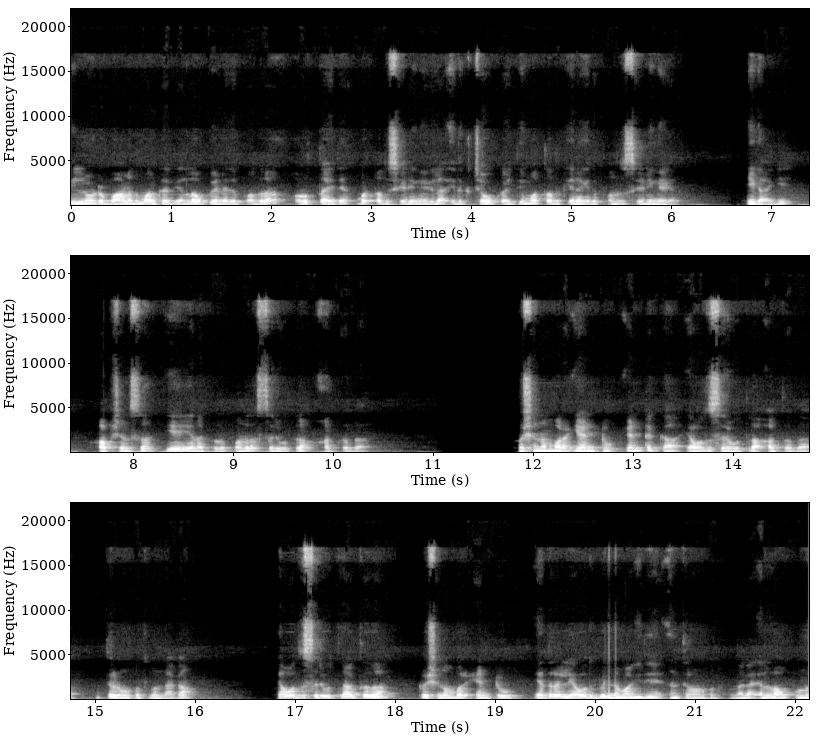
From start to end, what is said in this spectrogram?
ಇಲ್ಲಿ ನೋಡ್ರಿ, ಬಾಣದ ಮಾರ್ಕಕ್ಕೆ ಎಲ್ಲವಕ್ಕೂ ಏನಿದೆಪ್ಪ ಅಂದ್ರೆ, ವೃತ್ತ ಇದೆ ಬಟ್ ಅದು ಶೇಡಿಂಗ್ ಆಗಿಲ್ಲ. ಇದಕ್ಕೆ ಚೌಕ ಐತಿ, ಮತ್ತು ಅದಕ್ಕೆ ಏನಾಗಿದೆಪ್ಪ ಅಂದ್ರೆ ಶೇಡಿಂಗ್ ಆಗಿದೆ ಹೀಗಾಗಿ ಆಪ್ಷನ್ಸ್ ಎ ಏನಾಗ್ತದಪ್ಪ ಅಂದ್ರೆ, ಸರಿ ಉತ್ತರ ಆಗ್ತದ. ಕ್ವಶನ್ ನಂಬರ್ ಎಂಟು. ಎಂಟಕ್ಕೆ ಯಾವುದು ಸರಿ ಉತ್ತರ ಆಗ್ತದ? ಅಂತೇಳಿ ನೋಡ್ಕೊತ ಬಂದಾಗ, ಯಾವುದು ಸರಿ ಉತ್ತರ ಆಗ್ತದ? ಕ್ವಶನ್ ನಂಬರ್ ಎಂಟು ಅದರಲ್ಲಿ ಯಾವುದು ಭಿನ್ನವಾಗಿದೆ ಅಂತ ನೋಡ್ಕೊತ ಬಂದಾಗ ಎಲ್ಲವಕ್ಕೂ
